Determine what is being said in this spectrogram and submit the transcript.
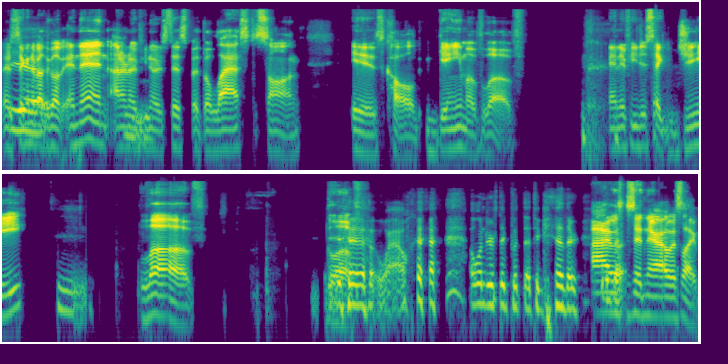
I was thinking about the glove and then I don't know if you Mhm. noticed this but the last song is called Game of Love and if you just take G Mm. love glove wow. I wonder if they put that together. I was sitting there I was like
